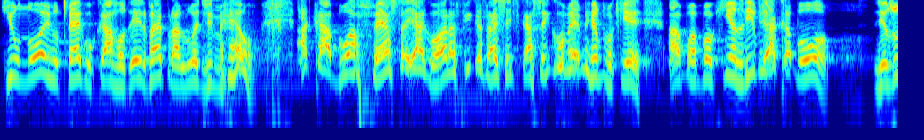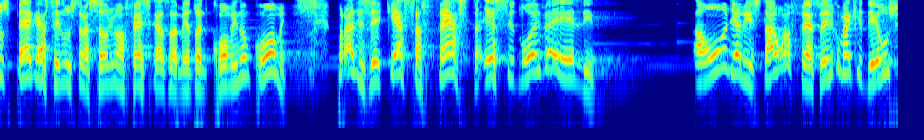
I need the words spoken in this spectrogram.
que o noivo pega o carro dele, vai para a lua de mel, acabou a festa e agora fica, vai ficar sem comer mesmo, porque a, a boquinha livre já acabou. Jesus pega essa ilustração de uma festa de casamento onde come e não come, para dizer que essa festa, esse noivo é ele. Aonde ele está, uma festa. Veja como é que Deus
